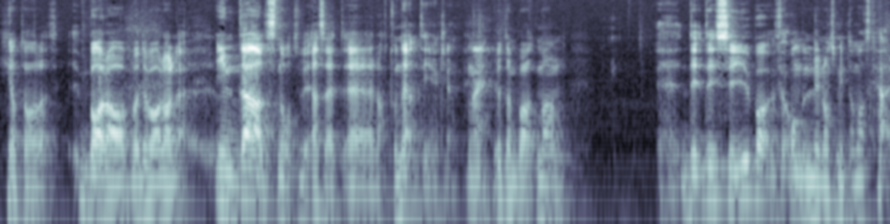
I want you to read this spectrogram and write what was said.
Helt och hållet. Bara av vad det var det. Inte alls något alltså ett, eh, rationellt egentligen. nej. Utan bara att man det, det ser ju bara, om det är någon som inte har mask här,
